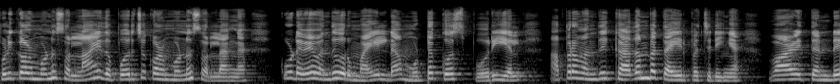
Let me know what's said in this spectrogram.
புளிக்குழம்புன்னு சொல்லலாம் இதை பொரிச்ச குழம்புன்னு சொல்லலாங்க. கூடவே வந்து ஒரு மைல்டாக முட்டைக்கோஸ் பொரியல் அப்புறம் வந்து கதம்ப தயிர் பச்சடிங்க. வாழைத்தண்டு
